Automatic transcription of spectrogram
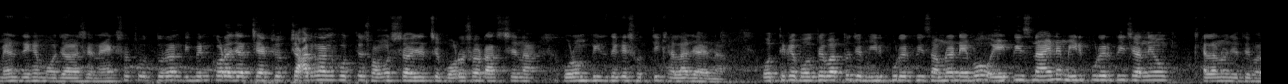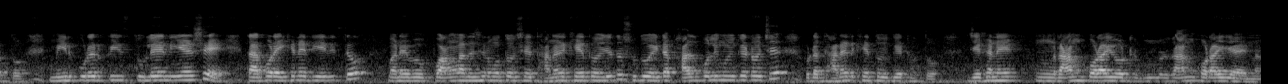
ম্যাচ দেখে মজা আসে না। একশো চোদ্দ রান ডিপেন্ড করা যাচ্ছে, একশো চার রান করতে সমস্যা হয়ে যাচ্ছে, বড় শট আসছে না, ওরম পিচ দেখে সত্যি খেলা যায় না। ওর থেকে বলতে পারতো যে, মিরপুরের পিচ আমরা নেব, এই পিচ না এনে মিরপুরের পিচ আনেও খেলানো যেতে পারতো। মিরপুরের পিচ তুলে নিয়ে এসে, তারপর এখানে দিয়ে দিত মানে বাংলাদেশের মতো সে ধানের ক্ষেত হয়ে যেত, শুধু এটা ফাস্ট বোলিং উইকেট হয়েছে, ওটা ধানের ক্ষেত উইকেট হতো, যেখানে রান করাই ওঠ রান করাই যায় না।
